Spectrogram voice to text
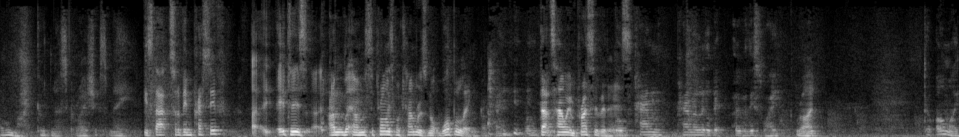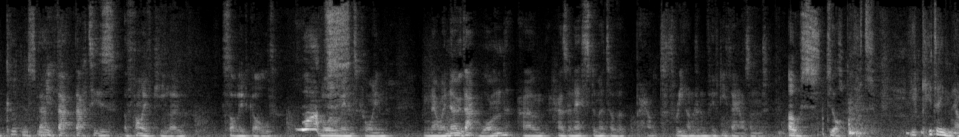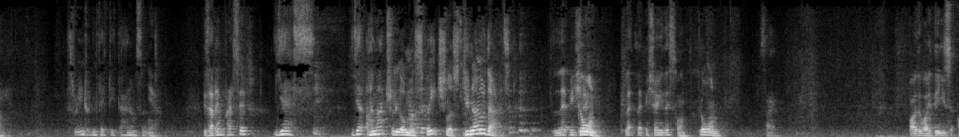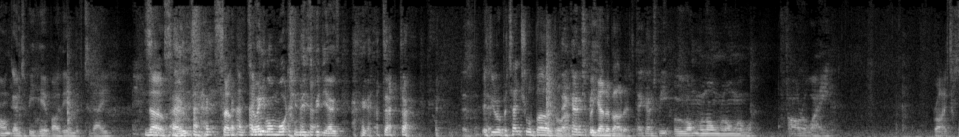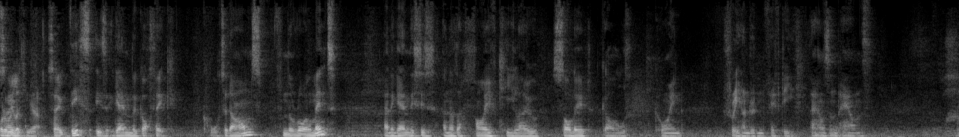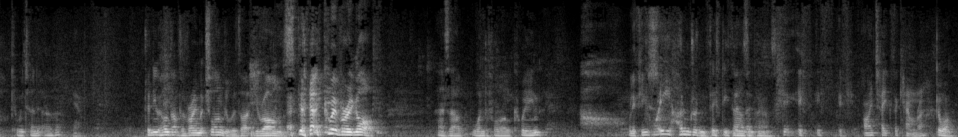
Oh my goodness gracious me. Is that sort of impressive? Uh, it is. I'm, I'm surprised my camera's not wobbling. Okay. Well, That's how impressive it is. we'll pan pan a little bit over this way. Right. Oh my goodness me. That that, that is a five kilo solid gold What? Royal Mint coin. Now I know that one um, has an estimate of about three hundred and fifty thousand. Oh, stop it. You're kidding me. 350,000. Yeah. Is that impressive? Yes. Yeah, I'm actually almost speechless. Do you know that? Let me Go show on. You, let, let me show you this one. Go on. So, by the way, these aren't going to be here by the end of today. No. So, so, so, So, so anyone watching these videos, don't, don't, If you're a potential burglar, they're going to be, forget about it. They're going to be long, long, long, long, far away. Right, what are we looking at? So this is again the Gothic quartered arms from the Royal Mint, and again this is another five kilo solid gold coin, three hundred and fifty thousand pounds. Can we turn it over? Yeah. Can you hold that for very much longer with your arms quivering off? As our wonderful old queen. Well, if you £350,000. if if if I take the camera Go on.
